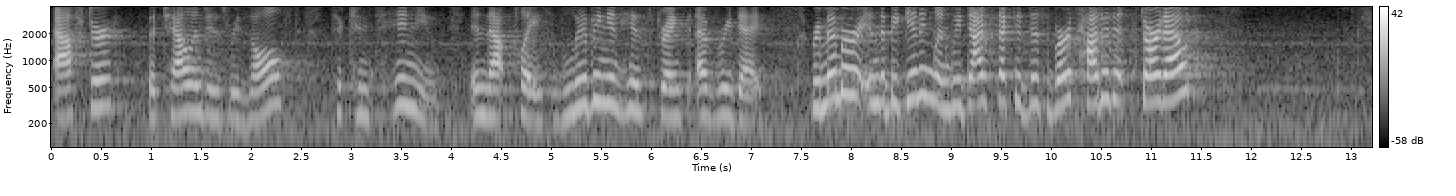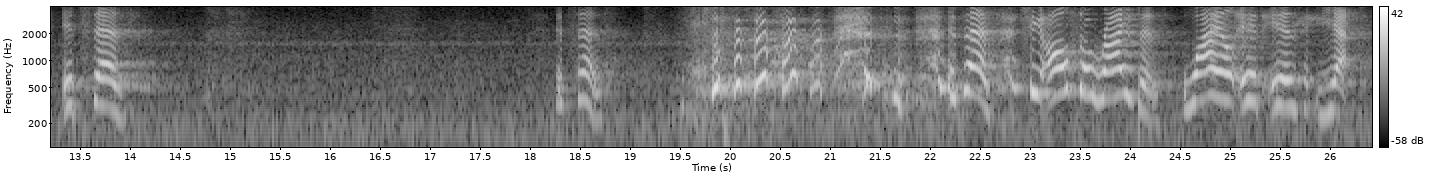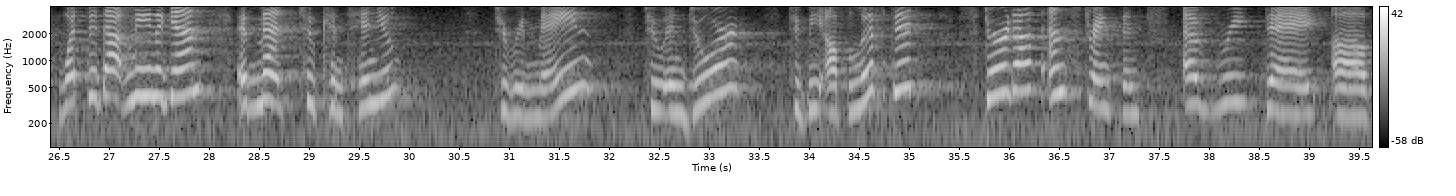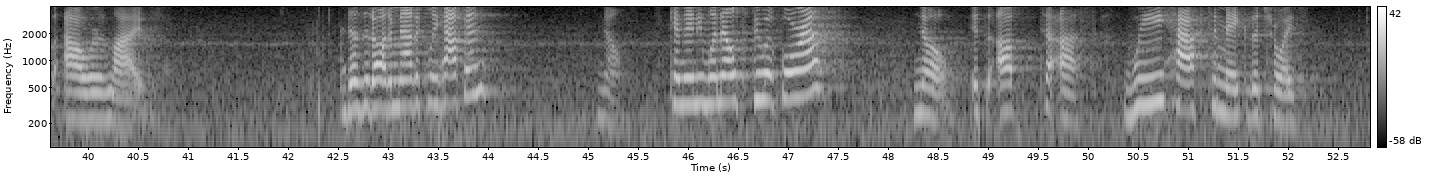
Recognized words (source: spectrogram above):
after the challenge is resolved, to continue in that place of living in His strength every day. Remember in the beginning when we dissected this verse, how did it start out? It says, it says, it says, she also rises while it is yet. What did that mean again? It meant to continue, to remain, to endure, to be uplifted, stirred up, and strengthened every day of our lives. Does it automatically happen? No. Can anyone else do it for us? No. It's up to us. We have to make the choice.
